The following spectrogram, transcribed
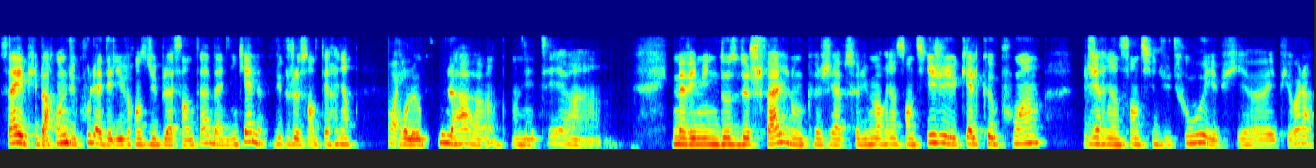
ça, et puis par contre, du coup, la délivrance du placenta, bah nickel, vu que je sentais rien. Pour le coup, là, euh, on était. Euh, il m'avait mis une dose de cheval, donc euh, j'ai absolument rien senti. J'ai eu quelques points, j'ai rien senti du tout, et puis, et puis voilà.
